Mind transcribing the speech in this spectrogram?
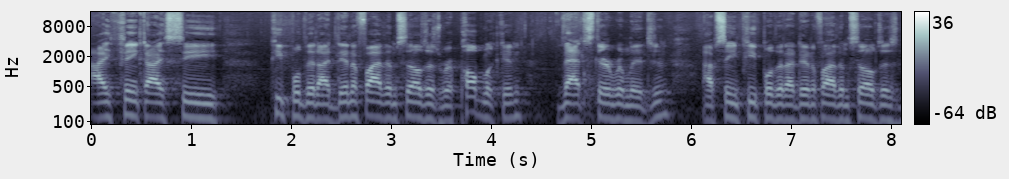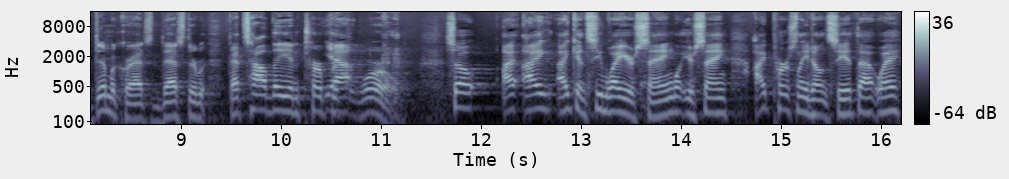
I think I see people that identify themselves as Republican, that's their religion. I've seen people that identify themselves as Democrats, that's their that's how they interpret Yeah. the world. So I, I, I can see why you're saying what you're saying. I personally don't see it that way.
